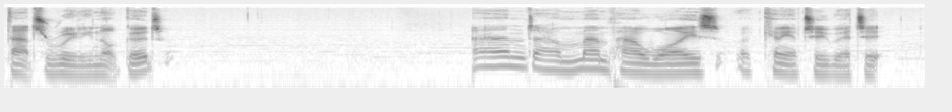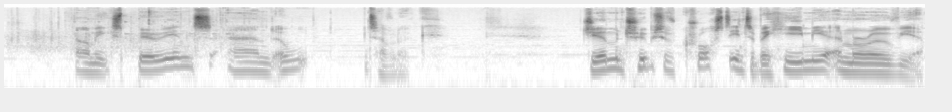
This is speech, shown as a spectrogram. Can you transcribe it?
that's really not good. And our manpower wise, we're coming up to uh, to army experience and oh, let's have a look. German troops have crossed into Bohemia and Moravia.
